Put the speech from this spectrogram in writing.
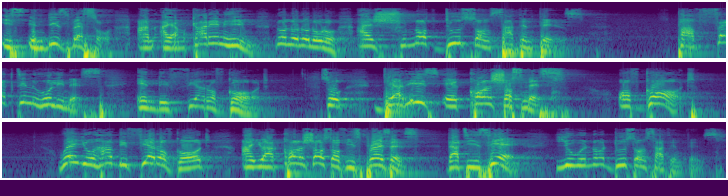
is in this vessel and I am carrying him. No, no, no, no, no. I should not do some certain things. Perfecting holiness in the fear of God. So there is a consciousness of God when you have the fear of God and you are conscious of His presence that He is here, you will not do some certain things.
